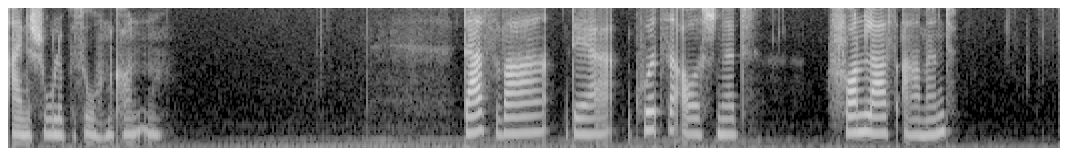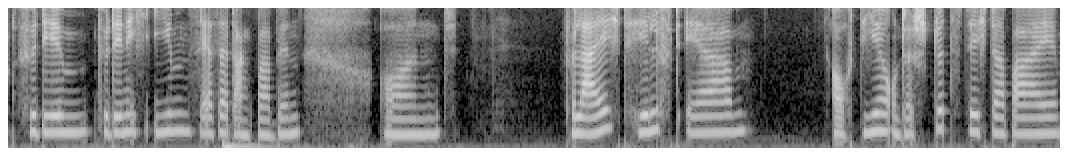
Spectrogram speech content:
eine Schule besuchen konnten. Das war der kurze Ausschnitt von Lars Ament. für, dem, für den ich ihm sehr, sehr dankbar bin. Und vielleicht hilft er auch dir, unterstützt dich dabei,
